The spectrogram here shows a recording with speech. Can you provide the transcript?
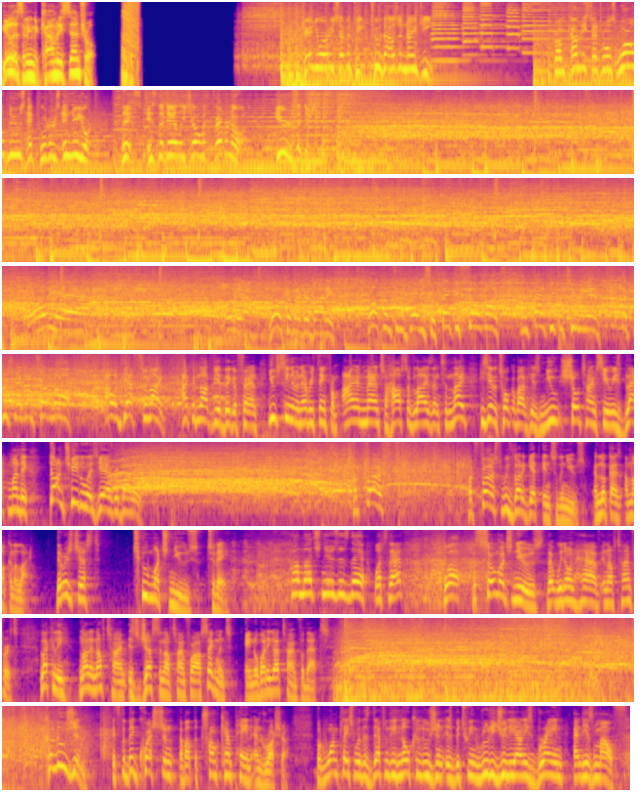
You're listening to Comedy Central. January 17, 2019. From Comedy Central's World News headquarters in New York, this is The Daily Show with Trevor Noah, Ears Edition. I could not be a bigger fan. You've seen him in everything from Iron Man to House of Lies, and tonight he's here to talk about his new Showtime series, Black Monday. Don Cheadle is here, everybody. But first, but first, we've got to get into the news. And look, guys, I'm not going to lie. There is just too much news today. How much news is there? What's that? Well, there's so much news that we don't have enough time for it. Luckily, not enough time is just enough time for our segment. Ain't nobody got time for that. Collusion. It's the big question about the Trump campaign and Russia. But one place where there's definitely no collusion is between Rudy Giuliani's brain and his mouth.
